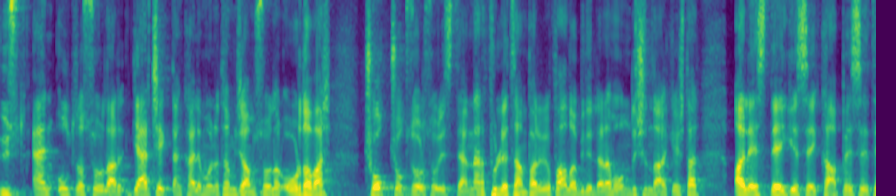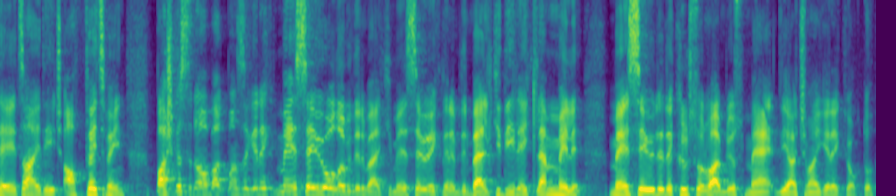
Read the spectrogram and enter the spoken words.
üst, en ultra sorular gerçekten kalem oynatamayacağım sorular orada var. Çok çok zor soru isteyenler fulleten paragrafı alabilirler. Ama onun dışında arkadaşlar ALES, DGS, KPSS, TYT, hiç affetmeyin. Başka sınava bakmanıza gerek MSU olabilir belki. MSU eklenebilir. Belki değil eklenmeli. MSU'de de 40 soru var biliyorsun. M diye açmaya gerek yoktu.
